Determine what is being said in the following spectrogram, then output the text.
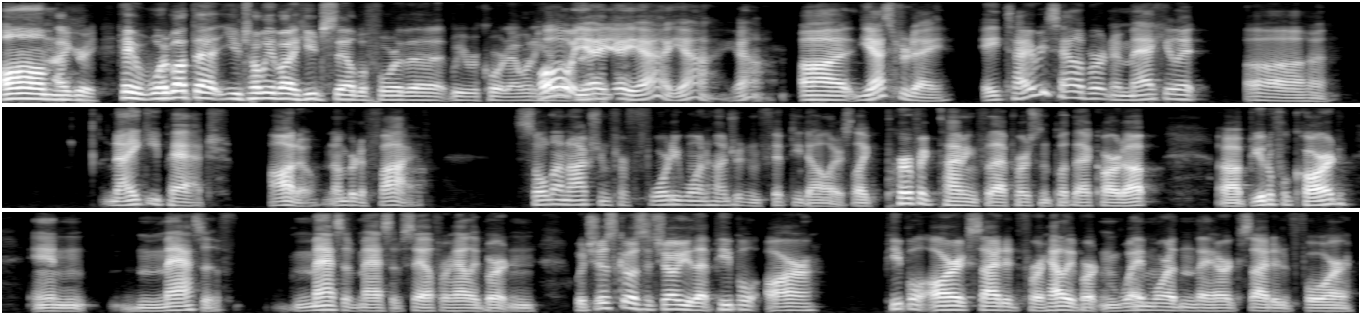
Um, I agree. Hey, what about that? You told me about a huge sale before the we record. I want to hear. Oh yeah, that. yeah, yeah, yeah, yeah. Uh, yesterday, a Tyrese Halliburton immaculate uh Nike patch auto number to five sold on auction for forty one hundred and fifty dollars. Like perfect timing for that person to put that card up. Uh, beautiful card and massive, massive, massive sale for Halliburton, which just goes to show you that people are people are excited for Halliburton way more than they are excited for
